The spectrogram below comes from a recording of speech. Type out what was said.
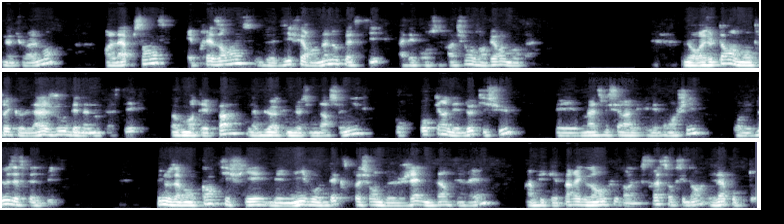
naturellement, en l'absence et présence de différents nanoplastiques à des concentrations environnementales. Nos résultats ont montré que l'ajout des nanoplastiques n'augmentait pas la bioaccumulation d'arsenic pour aucun des deux tissus, les masses viscérales et les branchies, pour les deux espèces d'huîtres. Puis nous avons quantifié des niveaux d'expression de gènes d'intérêt impliqués par exemple dans le stress oxydant et l'apoptose.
